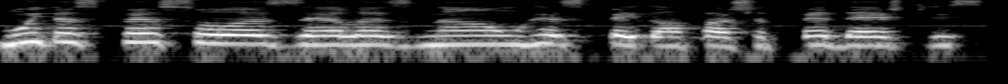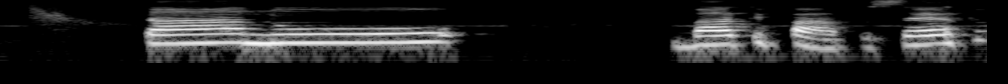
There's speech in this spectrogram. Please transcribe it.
muitas pessoas elas não respeitam a faixa de pedestres. Tá no bate-papo, certo?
